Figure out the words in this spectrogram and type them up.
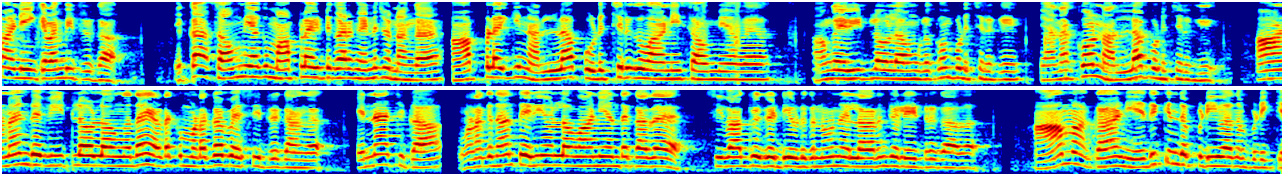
வாணி கிளம்பிட்டு இருக்கா எக்கா சௌமியாவுக்கு மாப்பிள்ளை வீட்டுக்காரங்க என்ன சொன்னாங்க? மாப்பிள்ளைக்கு நல்லா பிடிச்சிருக்கு வாணி சௌமியாவை. அவங்க வீட்டில் உள்ளவங்களுக்கும் பிடிச்சிருக்கு. எனக்கும் நல்லா பிடிச்சிருக்கு. ஆனால் இந்த வீட்டில் உள்ளவங்க தான் இடக்கு முடக்க பேசிட்டு இருக்காங்க. என்னாச்சுக்கா? உனக்கு தான் தெரியும்ல வாணி அந்த கதை. சிவாக்கு கட்டி விடுக்கணும்னு எல்லாரும் சொல்லிட்டு இருக்காங்க. ஆமாக்கா நீ எதுக்கு இந்த பிடிவாதம் பிடிக்க?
